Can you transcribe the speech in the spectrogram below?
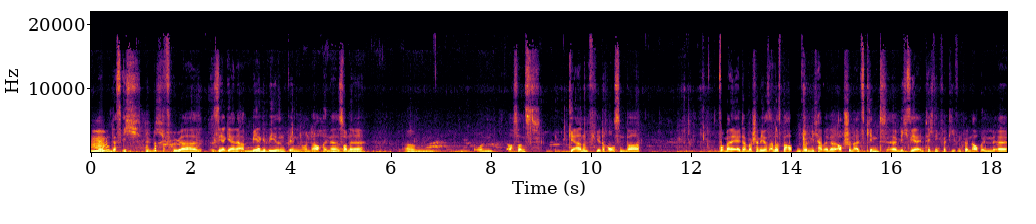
ähm, dass ich nämlich früher sehr gerne am Meer gewesen bin und auch in der Sonne ähm, und auch sonst gern und viel draußen war. Obwohl meine Eltern wahrscheinlich was anderes behaupten würden. Ich habe dann auch schon als Kind äh, mich sehr in Technik vertiefen können, auch in äh,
